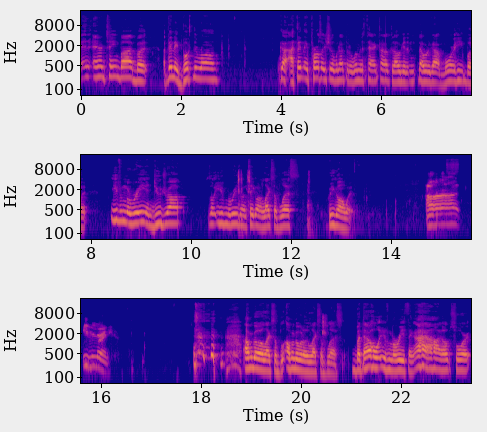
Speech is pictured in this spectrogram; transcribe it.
entertained by, but I think they booked it wrong. I think they personally should have went after the women's tag titles because I would get that would have got more heat. But Eva Marie and Doudrop, so Eva Marie's gonna take on Alexa Bliss. Who you going with? Uh, Eva Marie. I'm gonna go Alexa. I'm gonna go with Alexa Bliss. But that whole Eva Marie thing, I had high hopes for it.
